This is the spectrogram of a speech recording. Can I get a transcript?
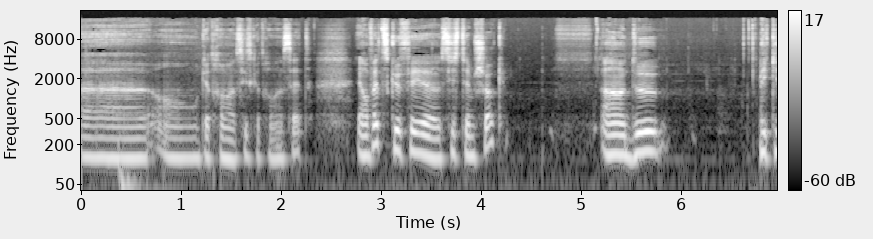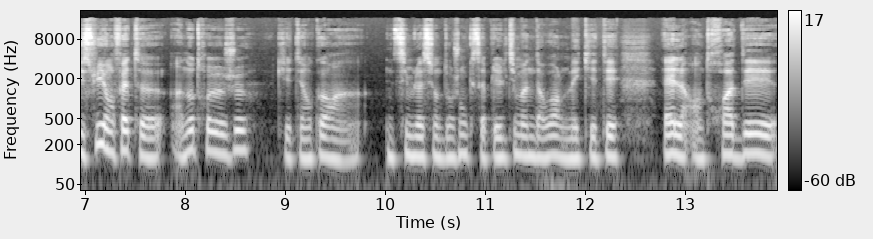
euh, en 86-87. Et en fait, ce que fait euh, System Shock 1, 2, et qui suit en fait euh, un autre jeu qui était encore un- une simulation de donjon qui s'appelait Ultima Underworld, mais qui était elle en 3D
